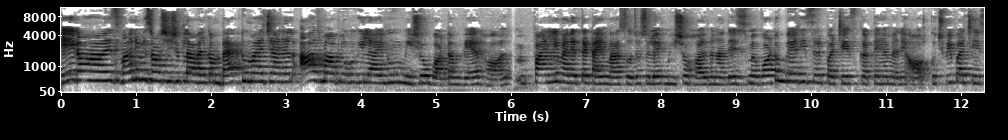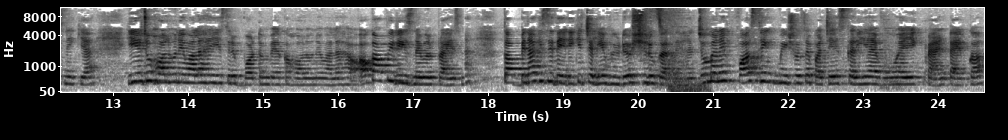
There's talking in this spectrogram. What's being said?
Hey guys my name is Roshni Shukla welcome back to my channel आज मैं आप लोगों की लाई हूँ Meesho bottom wear haul finally मैंने इतने टाइम बाद सोचा, चलो एक मीशो हॉल बनाते हैं, जिसमें बॉटम वेयर ही सिर्फ़ परचेज करते हैं। मैंने और कुछ भी परचेज नहीं किया है। ये जो हॉल होने वाला है, ये सिर्फ़ बॉटम वेयर का हॉल होने वाला है और काफ़ी रीजनेबल प्राइस में। तो अब बिना किसी देरी के चलिए वीडियो शुरू करते हैं। जो मैंने फ़र्स्ट थिंग मीशो से परचेज करी है, वो है एक पैंट टाइप का।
